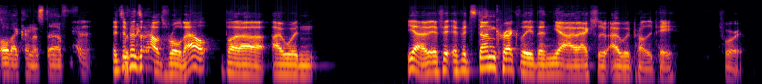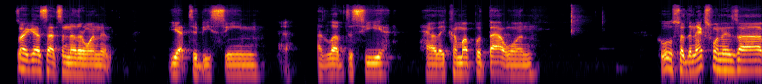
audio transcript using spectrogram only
all that kind of stuff. Yeah. It depends on how it's rolled out, but uh, I wouldn't. Yeah, if it, if it's done correctly, then yeah, I actually I would probably pay for it. So I guess that's another one that yet to be seen. Yeah. I'd love to see how they come up with that one. Cool. So the next one is uh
